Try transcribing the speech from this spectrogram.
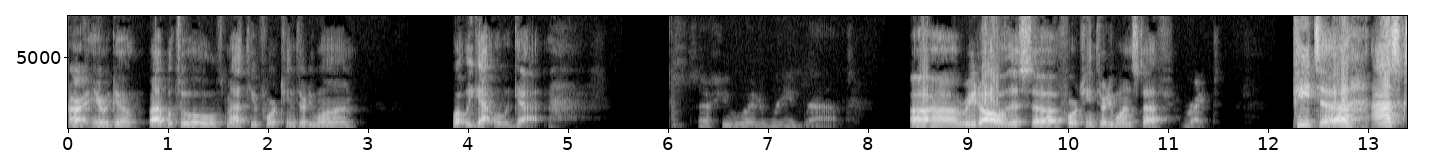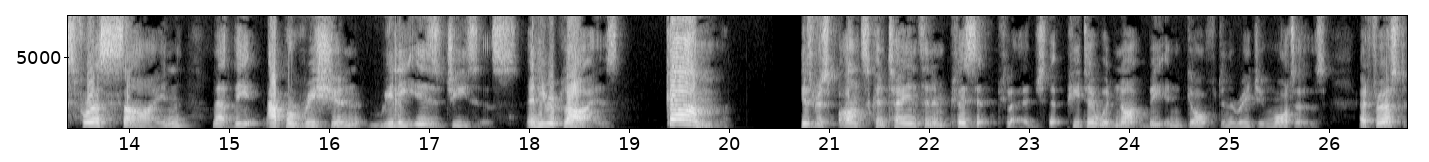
All right, here we go. Bible tools, Matthew fourteen thirty one. What we got? What we got? so if you would read that. Uh, read all of this uh, fourteen thirty one stuff. Right. Peter asks for a sign that the apparition really is Jesus, and he replies, Come! His response contains an implicit pledge that Peter would not be engulfed in the raging waters. At first,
